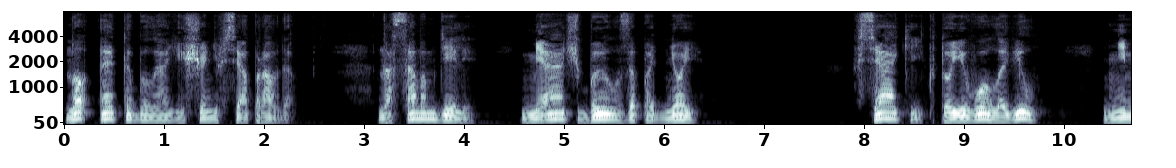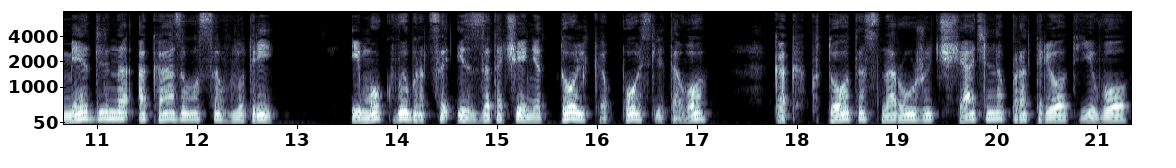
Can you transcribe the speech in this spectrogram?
Но это была еще не вся правда. На самом деле мяч был западней. Всякий, кто его ловил, немедленно оказывался внутри и мог выбраться из заточения только после того, как кто-то снаружи тщательно протрет его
